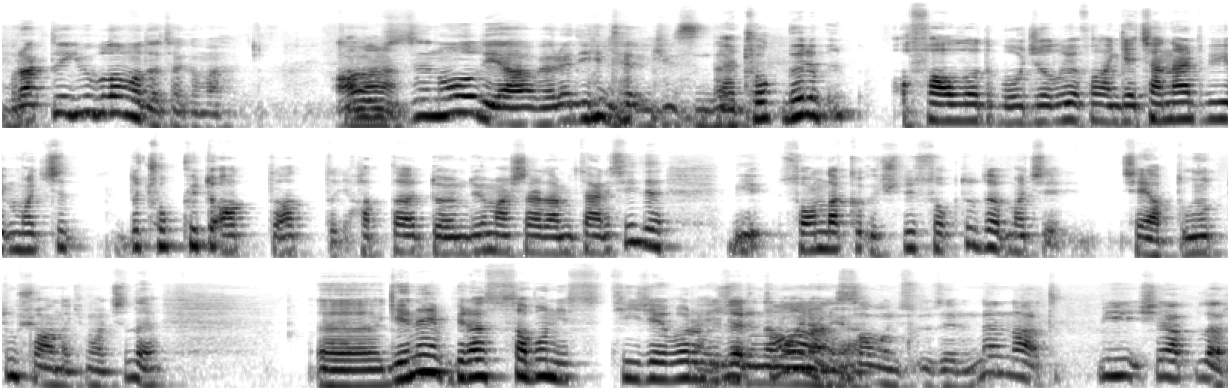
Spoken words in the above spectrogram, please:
bıraktığı gibi bulamadı takıma. Tamamen. Abi size ne oldu ya böyle değildi gibisinden. Yani çok böyle afalladı, bocalıyor falan. Geçenlerde bir maçı da çok kötü attı, attı. Hatta döndüğü maçlardan bir tanesiydi. Bir son dakika üçlüyü soktu da maçı şey yaptı. Unuttum şu andaki maçı da. Ee, gene biraz Sabonis, TJ Warren Yani üzerinden tamamen oynanıyor. Sabonis üzerinden artık bir şey yaptılar.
